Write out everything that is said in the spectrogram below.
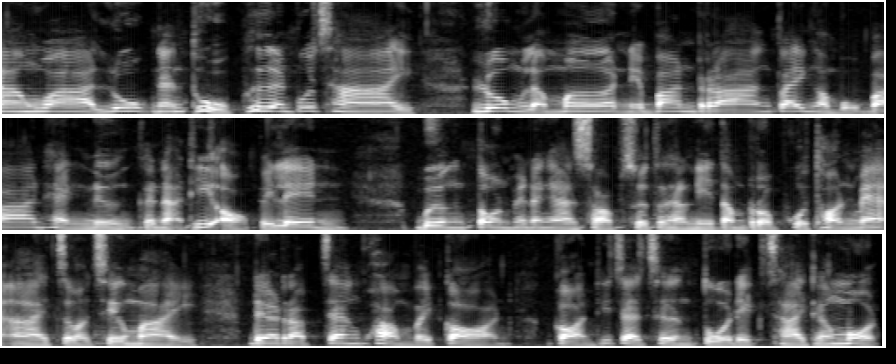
อ้างว่าลูกนั้นถูกเพื่อนผู้ชายล่วงละเมิดในบ้านร้างใกล้กับหมู่บ้านแห่งหนึ่ง ขณะที่ออกไปเล่น เบื้องต้นพนักงานสอบสวนสถานีตำรวจภูธรแม่อายจังหวัดเชียงใหม่ ได้รับแจ้งความไว้ก่อน ก่อนที่จะเชิญตัวเด็กชายทั้งหมด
